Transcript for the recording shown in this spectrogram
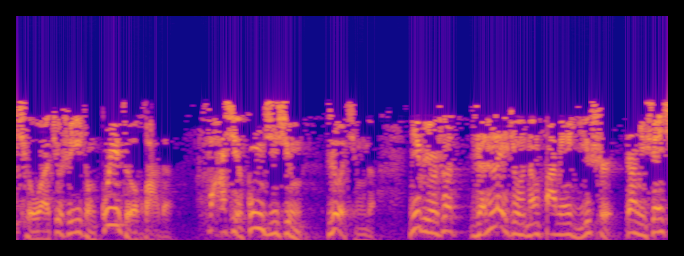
球啊，就是一种规则化的发泄攻击性热情的。你比如说，人类就能发明仪式让你宣泄。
